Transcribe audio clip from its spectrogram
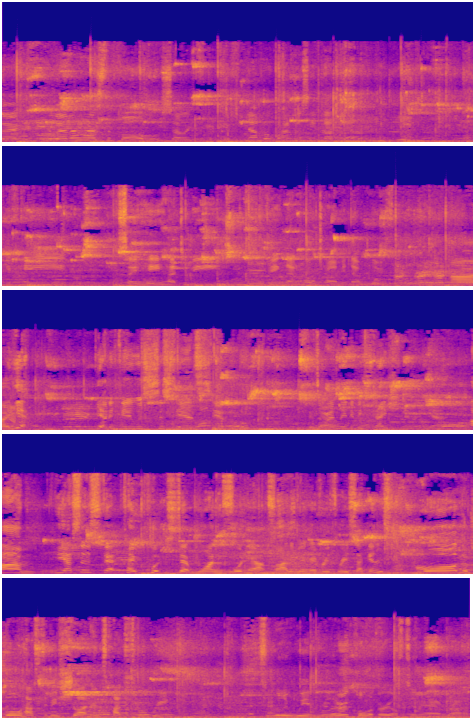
So whoever has the ball, so if, if number one was in there, if he, so he had to be moving that whole time in that blue. Uh, yeah. But if he was to stand still, it's only to be stationary, yeah? Um, he has to step, take, put, step one foot outside of it every three seconds, or the ball has to be shot and touch the ring. It's a really weird rule. They don't call it very often. Yeah, right.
